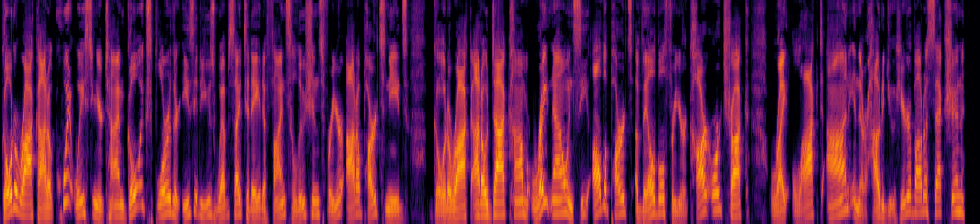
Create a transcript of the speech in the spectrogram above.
Go to Rock Auto, quit wasting your time. Go explore their easy to use website today to find solutions for your auto parts needs. Go to rockauto.com right now and see all the parts available for your car or truck. Right locked on in their How Did You Hear About Us section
